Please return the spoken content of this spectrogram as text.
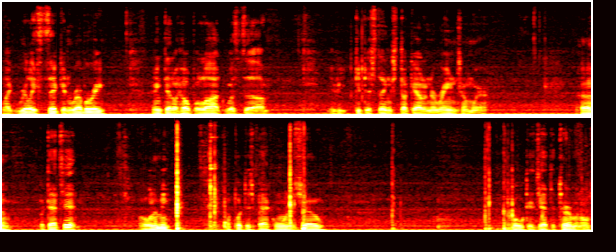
like really thick and rubbery. I think that'll help a lot with uh, if you get this thing stuck out in the rain somewhere. Uh, but that's it. Oh, let me, I'll put this back on and show voltage at the terminals.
